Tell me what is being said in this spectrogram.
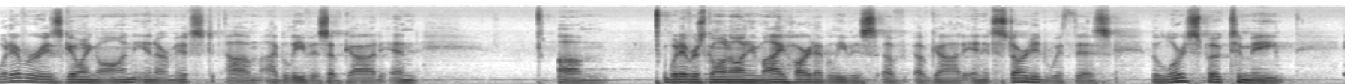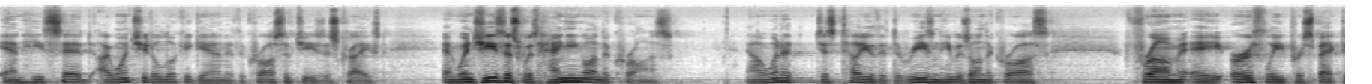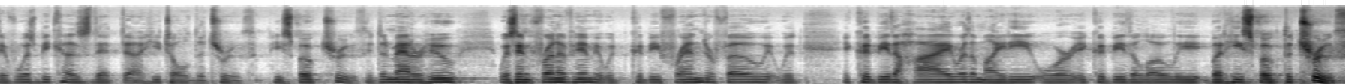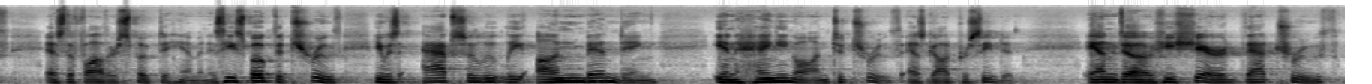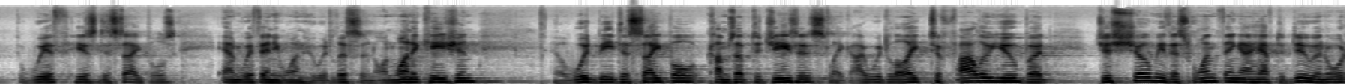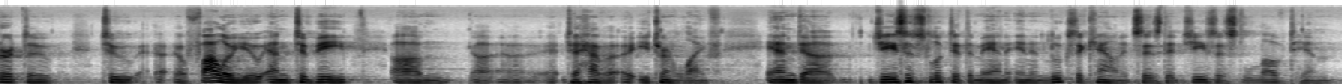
whatever is going on in our midst, um, I believe is of God. And um, is going on in my heart, I believe is of, of God. And it started with this the Lord spoke to me, and He said, I want you to look again at the cross of Jesus Christ. And when Jesus was hanging on the cross, now I want to just tell you that the reason He was on the cross from a earthly perspective was because that uh, he told the truth. He spoke truth. It didn't matter who was in front of him. It would, could be friend or foe. It would it could be the high or the mighty, or it could be the lowly. But he spoke the truth as the Father spoke to him. And as he spoke the truth, he was absolutely unbending in hanging on to truth as God perceived it. And uh, he shared that truth with his disciples and with anyone who would listen. On one occasion, a would be disciple comes up to Jesus, like, I would like to follow you, but just show me this one thing I have to do in order to, to uh, follow you and to be, um, uh, uh, to have an eternal life. And uh, Jesus looked at the man, and in Luke's account, it says that Jesus loved him.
